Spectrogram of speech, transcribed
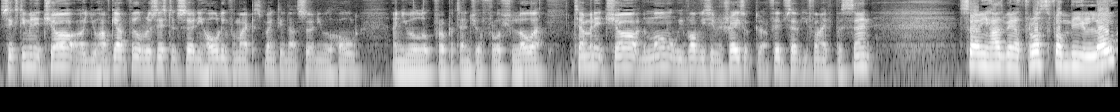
60 minute chart, uh, you have gap fill resistance certainly holding from my perspective, that certainly will hold and you will look for a potential flush lower. 10 minute chart, at the moment we've obviously retraced up to that fib 75%. Certainly has been a thrust from the low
